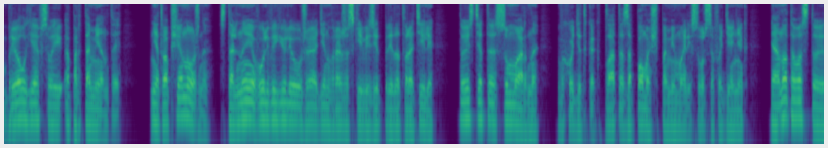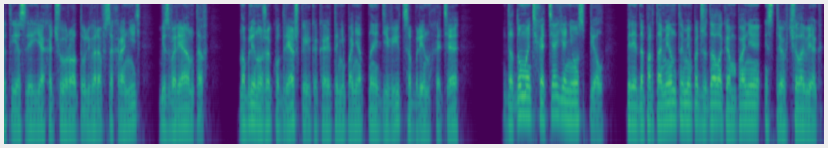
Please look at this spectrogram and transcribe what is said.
Брел я в свои апартаменты. Нет, вообще нужно. Стальные в Ульве Юле уже один вражеский визит предотвратили. То есть это суммарно — Выходит, как плата за помощь помимо ресурсов и денег. И оно того стоит, если я хочу род Ульверов сохранить, без вариантов. Но, блин, уже кудряшка и какая-то непонятная девица, блин, хотя... Додумать хотя я не успел. Перед апартаментами поджидала компания из трех человек.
